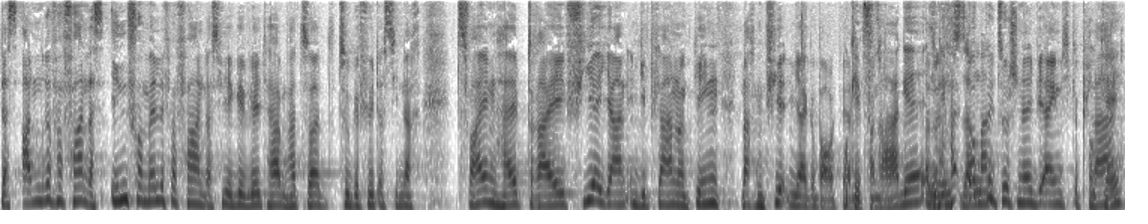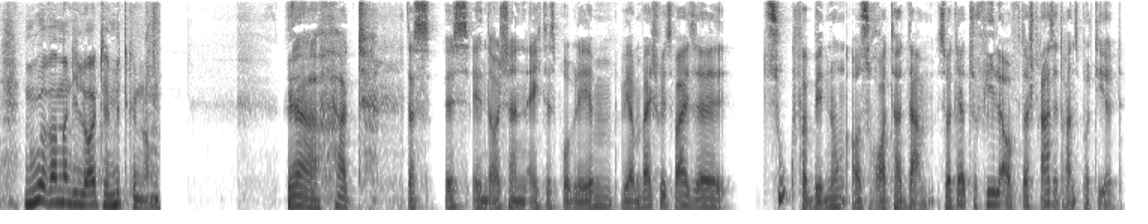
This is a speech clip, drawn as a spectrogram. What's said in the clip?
Das andere Verfahren, das informelle Verfahren, das wir gewählt haben, hat dazu geführt, dass die nach zweieinhalb, drei, vier Jahren in die Planung gingen, nach dem vierten Jahr gebaut werden okay, konnte. Frage also halt doppelt so schnell wie eigentlich geplant, okay. nur weil man die Leute mitgenommen. Ja, hat. Das ist in Deutschland ein echtes Problem. Wir haben beispielsweise Zugverbindung aus Rotterdam. Es wird ja zu viel auf der Straße transportiert.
